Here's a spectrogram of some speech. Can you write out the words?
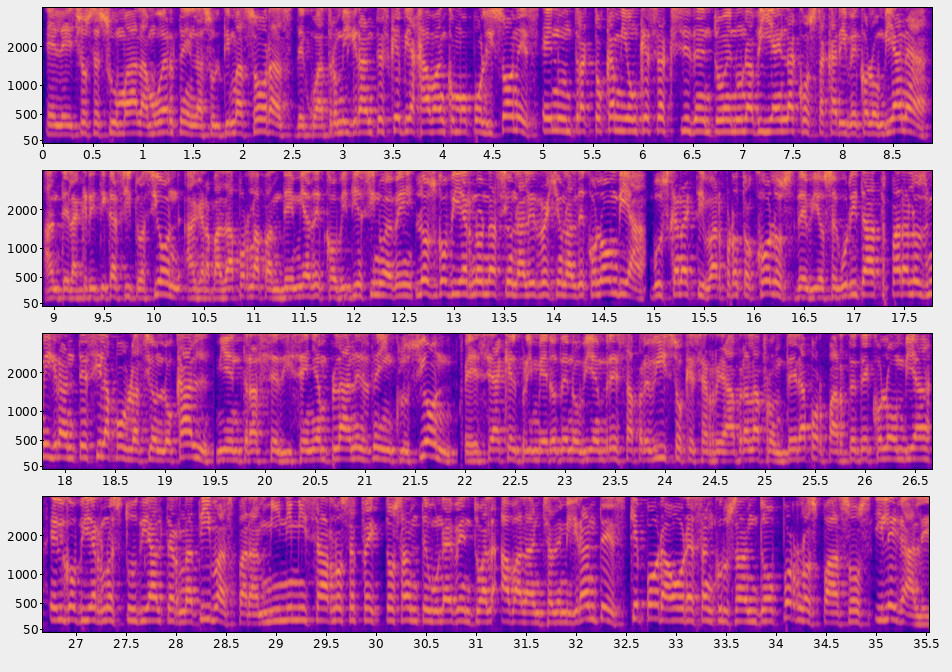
El hecho se suma a la muerte en las últimas horas de cuatro migrantes que viajaban como polizones en un tracto camión que se accidentó en una vía en la costa caribe colombiana. Ante la crítica situación agravada por la pandemia de COVID-19, los gobiernos nacional y regional de Colombia buscan activar protocolos de bioseguridad para los migrantes y la población local, mientras se diseñan planes de inclusión. Pese a que el primero de noviembre está previsto que se reabra la frontera por parte de Colombia, el gobierno estudia alternativas para minimizar los efectos ante una eventual avalancha de migrantes que por ahora están cruzando por los pasos ilegales.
